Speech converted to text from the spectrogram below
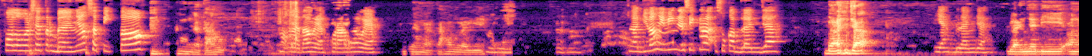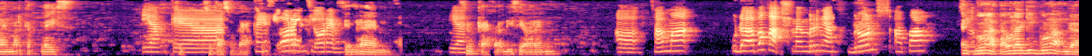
followersnya terbanyak se TikTok Oh, nggak tahu. oh, nggak tahu ya kurang tahu ya Iya nggak tahu lagi. hmm. Mm-mm. Gilang ini nggak sih kak suka belanja Belanja, iya belanja belanja di online marketplace. iya kayak suka. kayak si Oren si Oren Si Oren, iya suka kok di si Oren. oh, sama udah apa kak membernya bronze apa Eh, gue nggak tahu lagi. Gue nggak nggak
